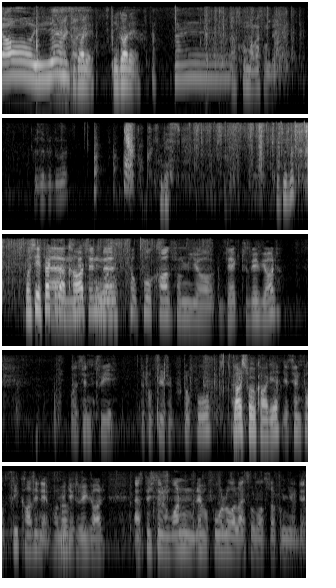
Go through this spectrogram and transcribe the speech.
Oh, yes. You got it. You got it. That's for my last one. Day. Fucking missed. What's the effect of that Um, card? Send the top four cards from your deck to the graveyard. Or send three. The top three, top four. Nice one card, yeah? You send top three cards in it from your Oh. deck to graveyard. And especially in one level four lower Lightsworn monster from your deck.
